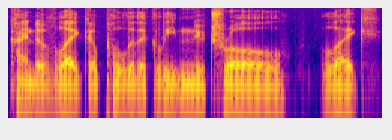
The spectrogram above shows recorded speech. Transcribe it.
kind of like a politically neutral, like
